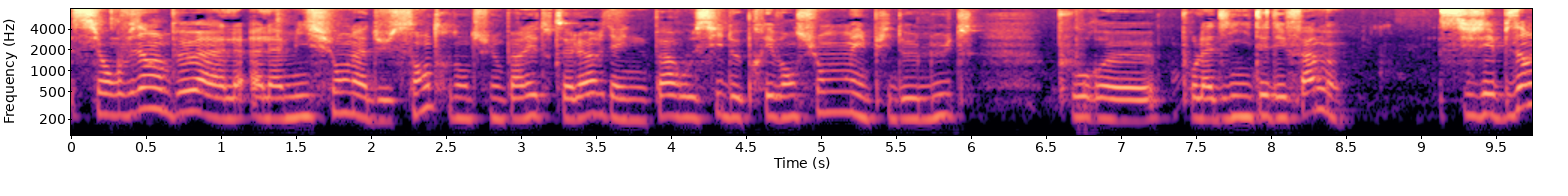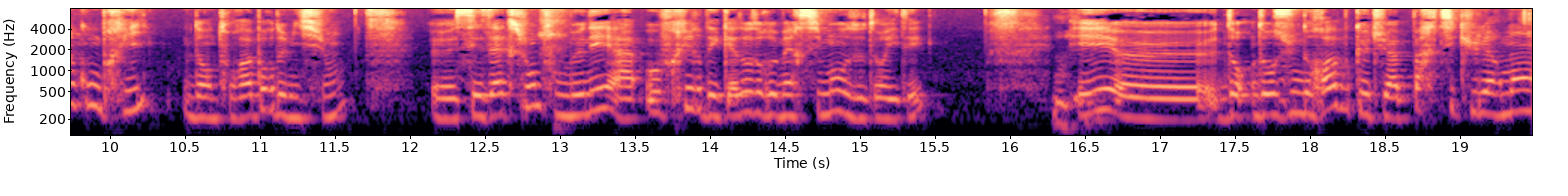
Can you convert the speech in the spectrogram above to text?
Si on revient un peu à la, à la, mission là, du centre dont tu nous parlais tout à l'heure, il y a une part aussi de prévention et puis de lutte pour, euh, pour la dignité des femmes. Si j'ai bien compris dans ton rapport de mission, euh, ces actions t'ont mené à offrir des cadeaux de remerciement aux autorités mmh. et euh, dans, dans, une robe que tu as particulièrement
